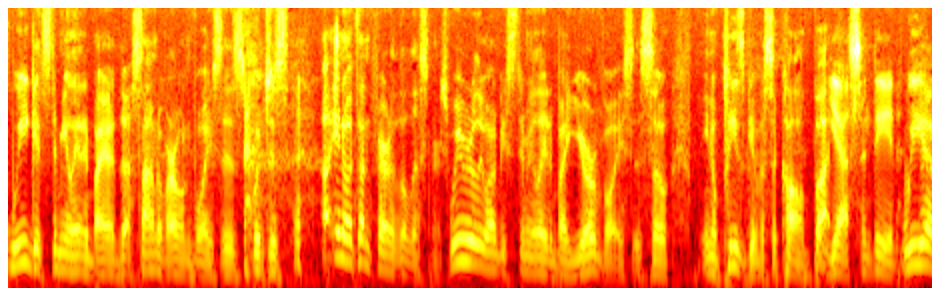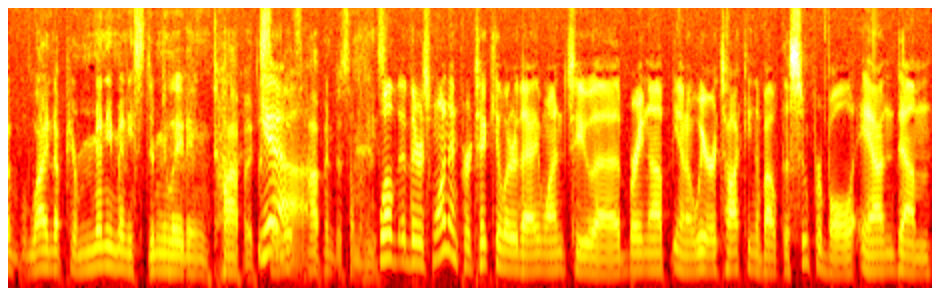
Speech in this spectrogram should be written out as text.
we get stimulated by the sound of our own voices, which is, uh, you know, it's unfair to the listeners. We really want to be stimulated by your voices. So, you know, please give us a call. But Yes, indeed. we have lined up here many many stimulating topics. Yeah. So let's hop into some of these. Well, there's one in particular that I wanted to uh, bring up. You know, we were talking about the Super Bowl, and um,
